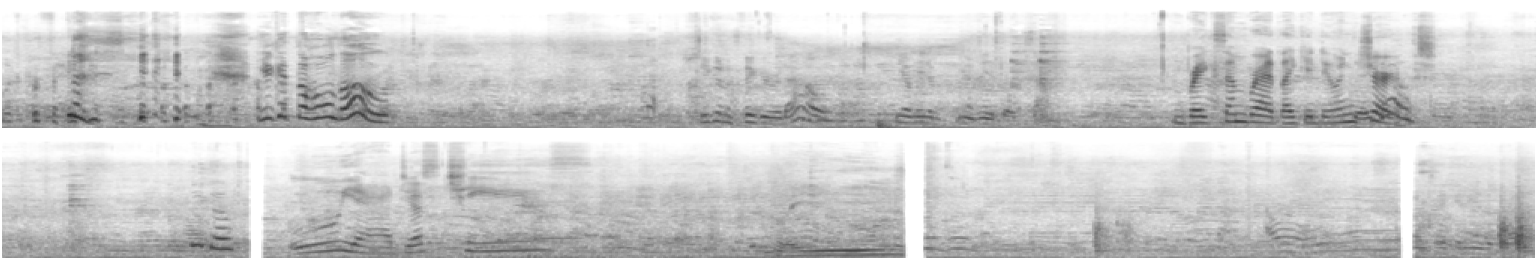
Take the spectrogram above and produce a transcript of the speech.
Look at her face. You get the whole loaf. You're gonna figure it out. You want me to? You want me to break some? Break some bread like you do in There you go. church. There you go. Ooh yeah, just cheese. Please. Don't take any of the bread.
